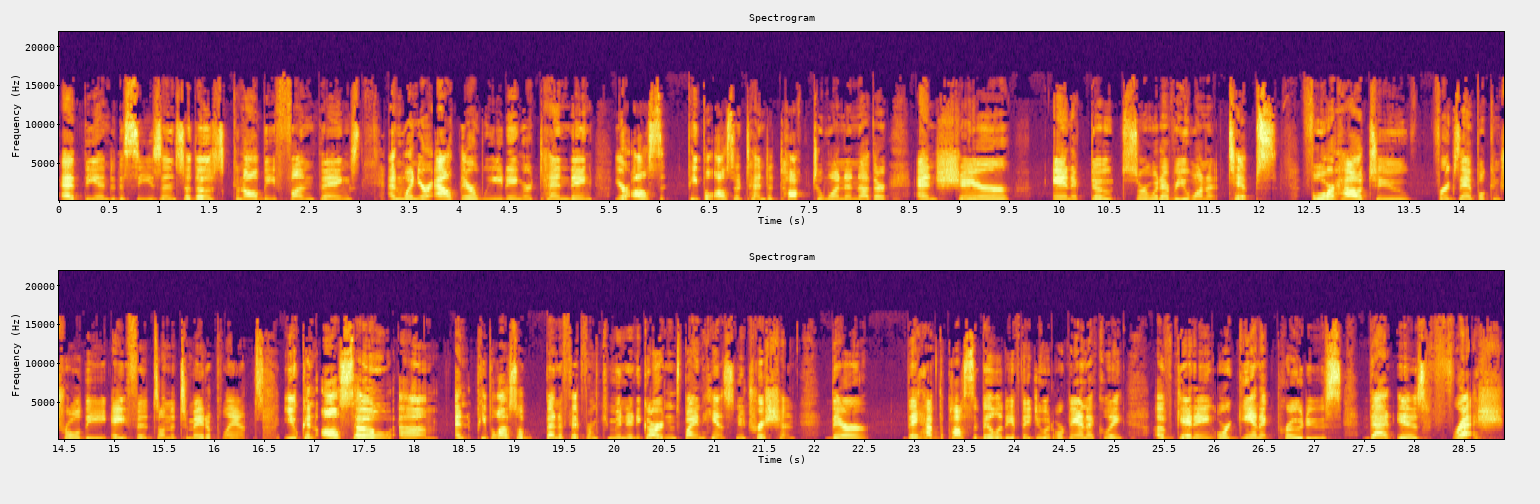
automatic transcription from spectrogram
at the end of the season. So those can all be fun things. And when you're out there weeding or tending you're also people also tend to talk to one another and share anecdotes or whatever you want to tips for how to for example, control the aphids on the tomato plants. You can also, um, and people also benefit from community gardens by enhanced nutrition. They're they have the possibility, if they do it organically, of getting organic produce that is fresh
